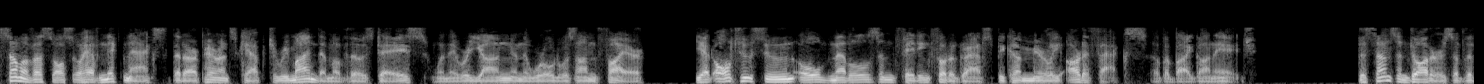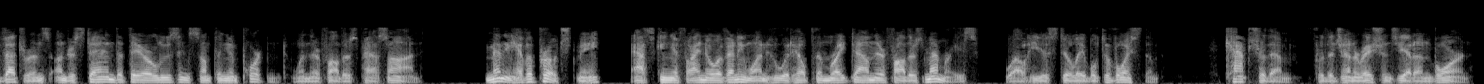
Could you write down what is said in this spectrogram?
Some of us also have knickknacks that our parents kept to remind them of those days when they were young and the world was on fire. Yet all too soon, old medals and fading photographs become merely artifacts of a bygone age. The sons and daughters of the veterans understand that they are losing something important when their fathers pass on. Many have approached me, asking if I know of anyone who would help them write down their father's memories while he is still able to voice them, capture them for the generations yet unborn.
